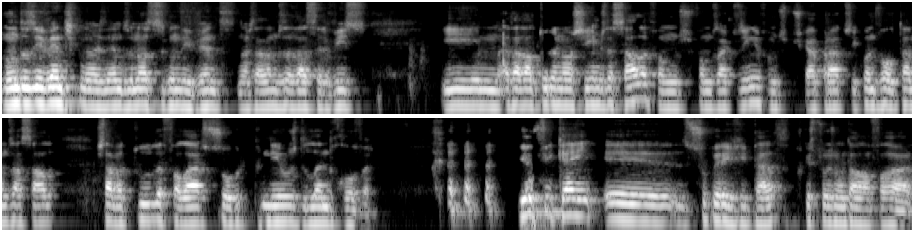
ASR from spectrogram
um dos eventos que nós demos, o nosso segundo evento, nós estávamos a dar serviço e a dada altura nós saímos da sala, fomos, fomos à cozinha, fomos buscar pratos e quando voltamos à sala estava tudo a falar sobre pneus de Land Rover. Eu fiquei eh, super irritado porque as pessoas não estavam a falar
